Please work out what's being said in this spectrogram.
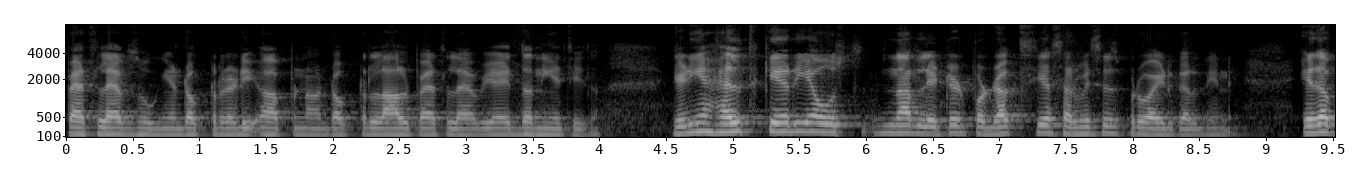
ਪੈਥ ਲੈਬਸ ਹੋ ਗਈਆਂ ਡਾਕਟਰ ਰੈਡੀ ਆਪਣਾ ਡਾਕਟਰ ਲਾਲ ਪੈਥ ਲੈਬ ਜਾਂ ਇਦਾਂ ਦੀਆਂ ਚੀਜ਼ਾਂ। ਜਿਹੜੀਆਂ ਹੈਲਥ ਕੇਅਰ ਜਾਂ ਉਸ ਨਾਲ ਰਿਲੇਟਡ ਪ੍ਰੋਡਕਟਸ ਜਾਂ ਸਰਵਿਸਿਜ਼ ਪ੍ਰੋਵਾਈਡ ਕਰਦੀਆਂ ਨੇ। ਇਹਦਾ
